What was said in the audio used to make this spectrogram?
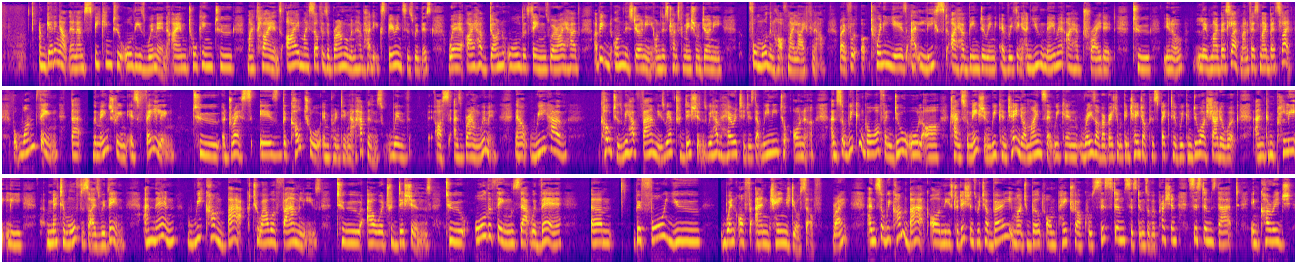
I'm getting out there and I'm speaking to all these women. I'm talking to my clients. I myself, as a brown woman, have had experiences with this where I have done all the things where I have, I've been on this journey, on this transformational journey for more than half my life now, right? For uh, 20 years at least, I have been doing everything, and you name it, I have tried it to, you know, live my best life, manifest my best life. But one thing that the mainstream is failing to address is the cultural imprinting that happens with us as brown women. Now, we have cultures, we have families, we have traditions, we have heritages that we need to honor. And so we can go off and do all our transformation. We can change our mindset, we can raise our vibration, we can change our perspective, we can do our shadow work and completely metamorphosize within. And then we come back to our families, to our traditions, to all the things that were there um, before you went off and changed yourself right? And so we come back on these traditions, which are very much built on patriarchal systems, systems of oppression, systems that encourage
